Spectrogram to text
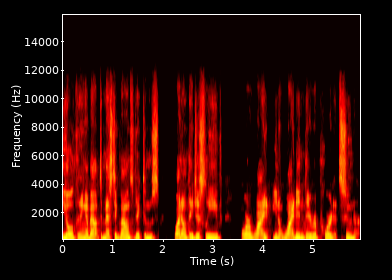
the old thing about domestic violence victims, why don't they just leave? Or why, you know, why didn't they report it sooner?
